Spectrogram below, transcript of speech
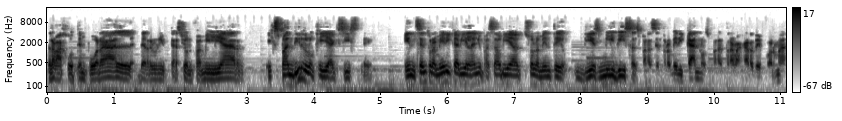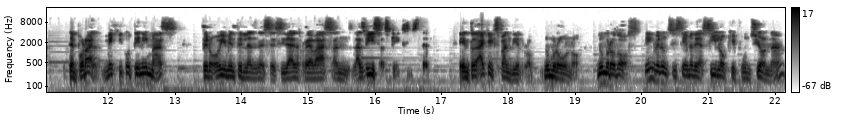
trabajo temporal, de reunificación familiar, expandir lo que ya existe. En Centroamérica el año pasado había solamente 10 mil visas para centroamericanos para trabajar de forma temporal. México tiene más, pero obviamente las necesidades rebasan las visas que existen. Entonces hay que expandirlo, número uno. Número dos, tiene que haber un sistema de asilo que funciona.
